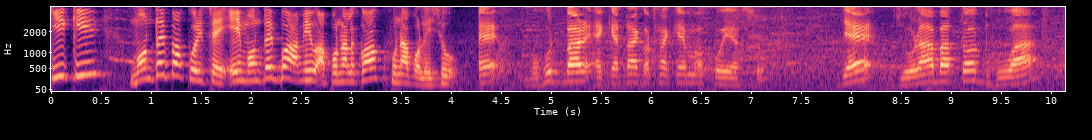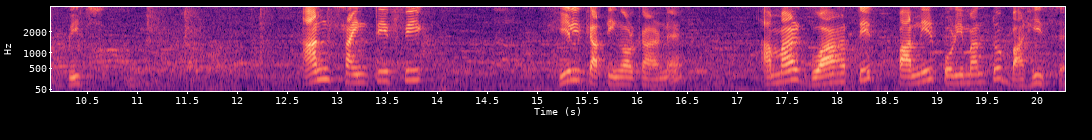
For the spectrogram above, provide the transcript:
কি কি মন্তব্য কৰিছে এই মন্তব্য আমি আপোনালোকক শুনাব লৈছোঁ। বহুতবাৰ একেটা কথাকে মই কৈ আছোঁ যে যোৰাবাটত হোৱা বিচ আনচাইণ্টিফিক হিল কাটিঙৰ কাৰণে আমাৰ গুৱাহাটীত পানীৰ পৰিমাণটো বাঢ়িছে।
